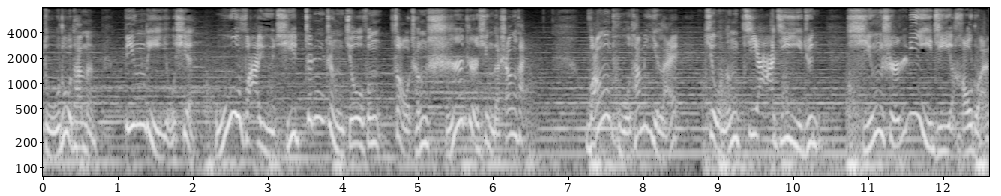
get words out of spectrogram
堵住他们，兵力有限，无法与其真正交锋，造成实质性的伤害。王普他们一来，就能夹击义军，形势立即好转。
